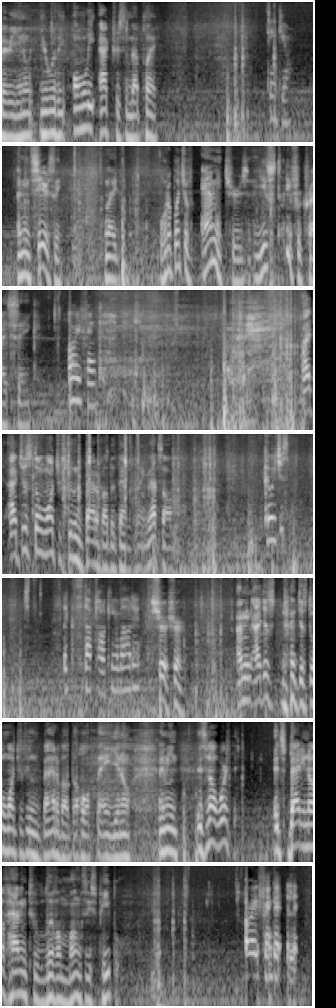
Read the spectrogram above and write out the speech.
Baby, you know, you were the only actress in that play. Thank you. I mean, seriously. Like, what a bunch of amateurs. You study for Christ's sake. All right, Frank. I, I just don't want you feeling bad about the damn thing. That's all. Could we just, just like stop talking about it? Sure, sure. I mean, I just I just don't want you feeling bad about the whole thing, you know? I mean, it's not worth it. It's bad enough having to live amongst these people. All right, Frank. I,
